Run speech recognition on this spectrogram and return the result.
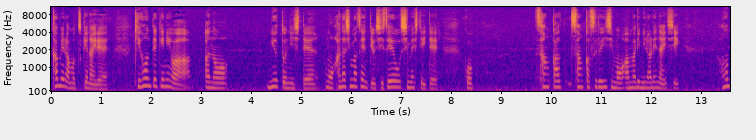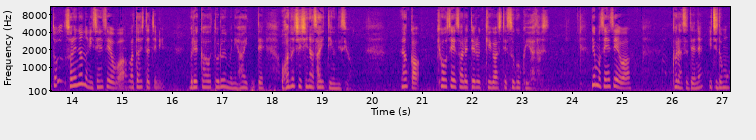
カメラもつけないで基本的にはあのミュートにしてもう話しませんっていう姿勢を示していてこう参加参加する意思もあまり見られないし本当それなのに先生は私たちにブレイクアウトルームに入ってお話ししなさいって言うんですよ。なんか強制されてる気がしてすごく嫌だし。でも先生はクラスでね一度も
